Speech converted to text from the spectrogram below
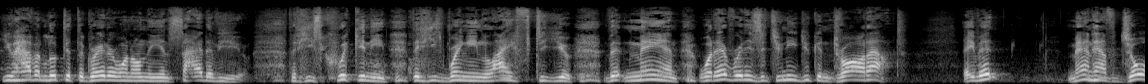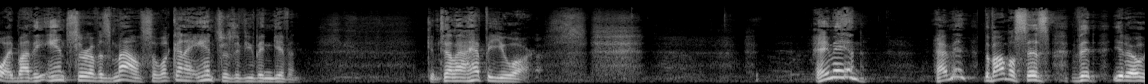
you haven't looked at the greater one on the inside of you. That he's quickening, that he's bringing life to you. That man, whatever it is that you need, you can draw it out. Amen? Man hath joy by the answer of his mouth. So what kind of answers have you been given? Can tell how happy you are. Amen. Amen. The Bible says that, you know,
